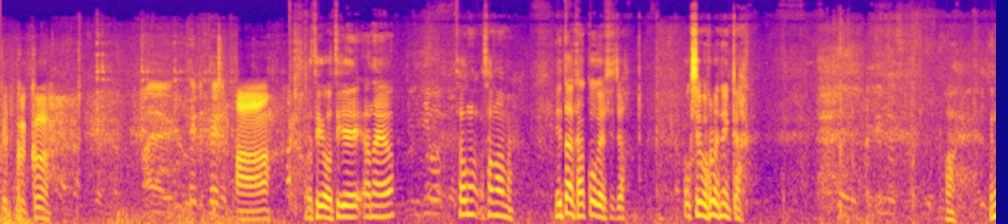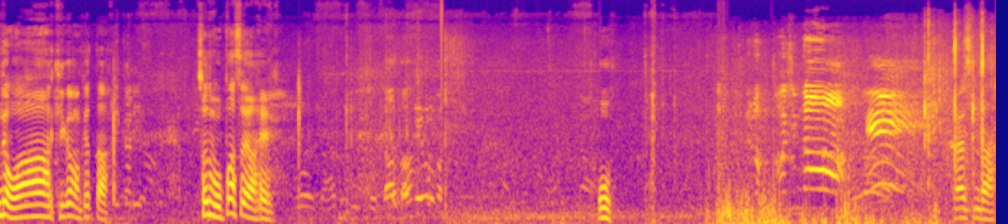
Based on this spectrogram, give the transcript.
끝, 끝, 끝. 아, 어떻게, 어떻게 하나요? 성, 성함을. 일단 갖고 계시죠. 혹시 모르니까. 아, 근데 와 기가 막혔다. 저는 못 봤어요. 아예. 오. 고맙습니다.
